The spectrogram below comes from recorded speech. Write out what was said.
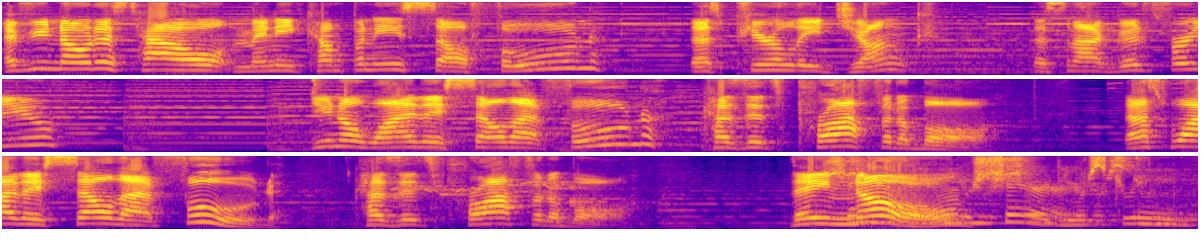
Have you noticed how many companies sell food that's purely junk? That's not good for you? Do you know why they sell that food? Because it's profitable. That's why they sell that food. Because it's profitable. They Shane, know... You shared your stream.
